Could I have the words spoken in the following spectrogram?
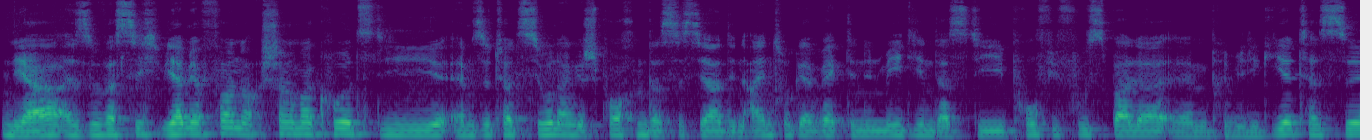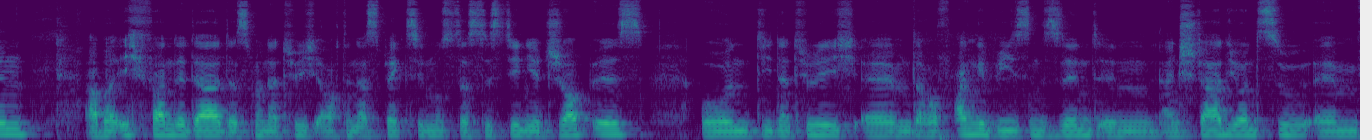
Ja, also was ich, wir haben ja vorhin noch, schon mal kurz die ähm, Situation angesprochen, dass es ja den Eindruck erweckt in den Medien, dass die Profifußballer ähm, privilegierter sind. Aber ich fand da, dass man natürlich auch den Aspekt sehen muss, dass es denen ihr Job ist und die natürlich ähm, darauf angewiesen sind, in ein Stadion zu ähm,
